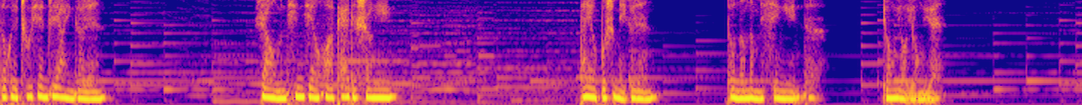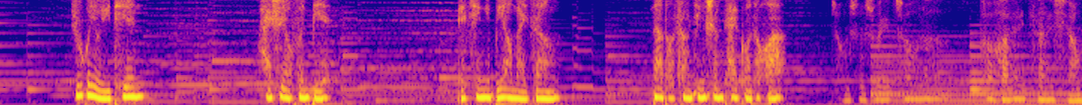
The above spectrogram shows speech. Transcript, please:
都会出现这样一个人，让我们听见花开的声音，但又不是每个人都能那么幸运的拥有永远。如果有一天还是要分别，也请你不要埋葬那朵曾经盛开过的花。城市睡着了，他还在想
